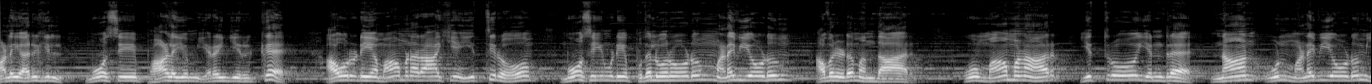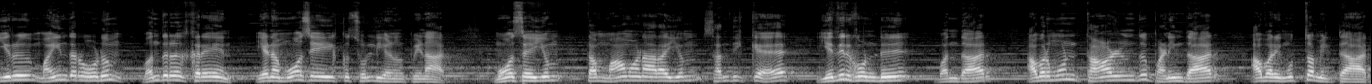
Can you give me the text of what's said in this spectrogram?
மலை அருகில் மோசே பாளையம் இறங்கியிருக்க அவருடைய மாமனராகிய இத்திரோ மோசையினுடைய புதல்வரோடும் மனைவியோடும் அவரிடம் வந்தார். உன் மாமனார் இத்ரோ என்ற நான் உன் மனைவியோடும் இரு மைந்தரோடும் வந்திருக்கிறேன் என மோசேயுக்கு சொல்லி அனுப்பினார். மோசேயும் தம் மாமனாரையும் சந்திக்க எதிர்கொண்டு வந்தார். அவர் முன் தாழ்ந்து பணிந்தார். அவரை முத்தமிட்டார்.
